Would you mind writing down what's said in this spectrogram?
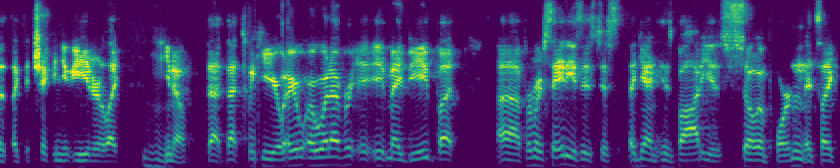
the, like the chicken you eat or like mm-hmm. you know that that Twinkie or or whatever it, it may be. But uh, for Marcedes, it's just again his body is so important. It's like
